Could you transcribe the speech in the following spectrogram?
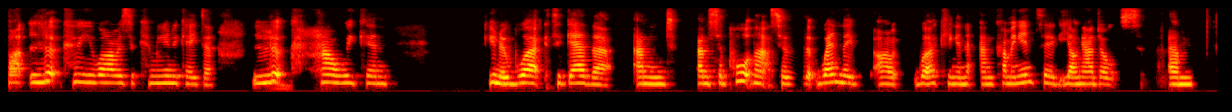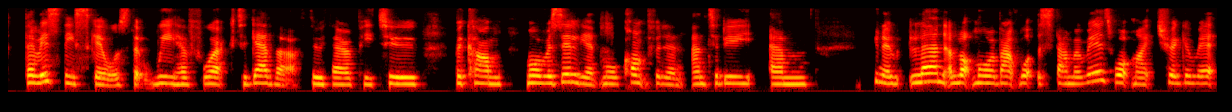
but look who you are as a communicator. Look how we can you know work together and and support that so that when they are working and, and coming into young adults um, there is these skills that we have worked together through therapy to become more resilient more confident and to be um, you know learn a lot more about what the stammer is what might trigger it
